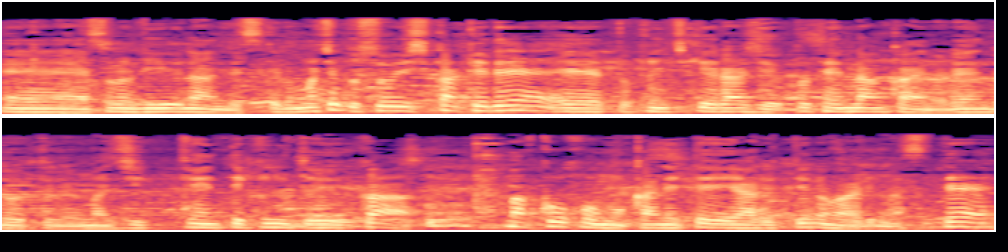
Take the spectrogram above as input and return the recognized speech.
えー、その理由なんですけど、まあ、ちょっとそういう仕掛けで、えーと、建築系ラジオと展覧会の連動っていうのを、まあ、実験的にというか、まあ、広報も兼ねてやるっていうのがありますで、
